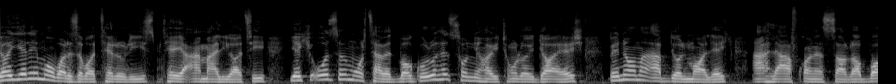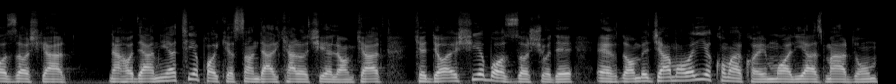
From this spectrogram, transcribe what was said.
دایره مبارزه با تروریسم طی عملیاتی یک عضو مرتبط با گروه سنی های تندروی داعش به نام عبدالمالک اهل افغانستان را بازداشت کرد نهاد امنیتی پاکستان در کراچی اعلام کرد که داعشی بازداشت شده اقدام به جمعآوری کمک های مالی از مردم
